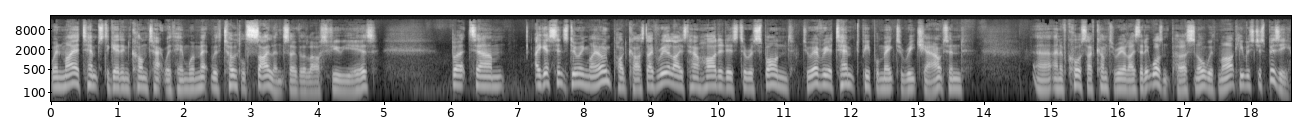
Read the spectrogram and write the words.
when my attempts to get in contact with him were met with total silence over the last few years. But um, I guess since doing my own podcast, I've realized how hard it is to respond to every attempt people make to reach out. And, uh, and of course, I've come to realize that it wasn't personal with Marc, he was just busy.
